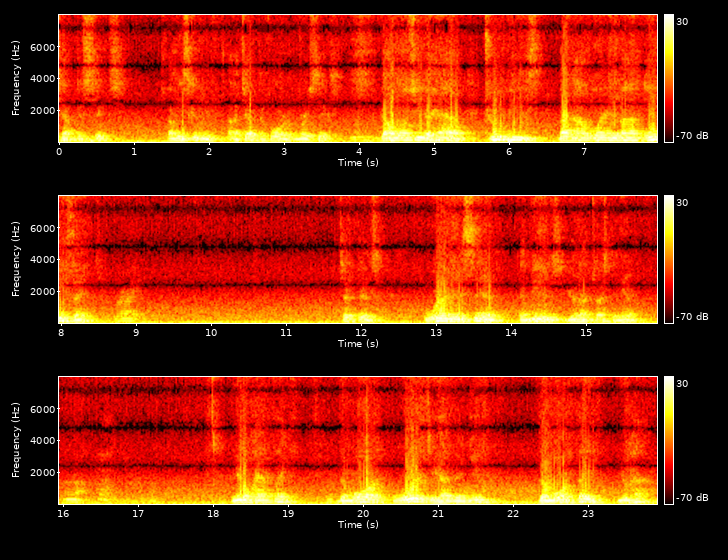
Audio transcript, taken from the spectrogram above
chapter 6. I mean, excuse me, uh, chapter 4, verse 6. God wants you to have true peace by not worrying about anything. Right. Check this. Worrying is sin. It means you're not trusting Him. Uh, you don't have faith. The more words you have in you, the more faith you have.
